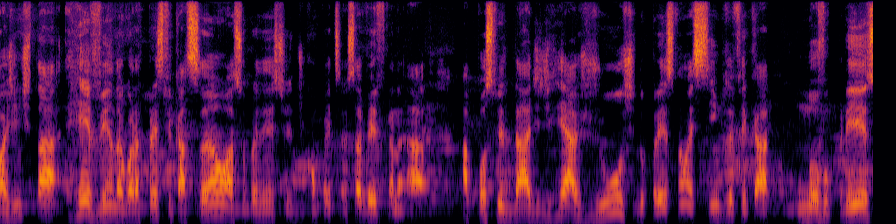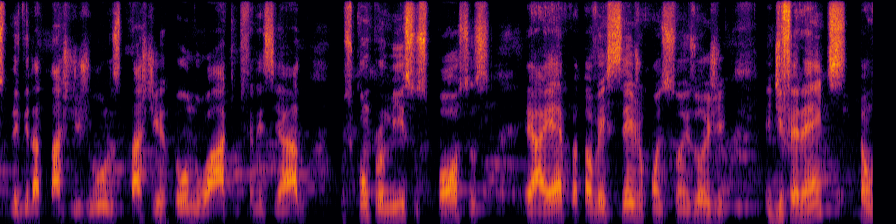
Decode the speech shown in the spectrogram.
a gente está revendo agora a precificação, a superintendência de competição está verificando a, a, possibilidade de reajuste do preço, não é simples, é ficar um novo preço devido à taxa de juros, taxa de retorno, o AC diferenciado, os compromissos postos é, à época, talvez sejam condições hoje diferentes, então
